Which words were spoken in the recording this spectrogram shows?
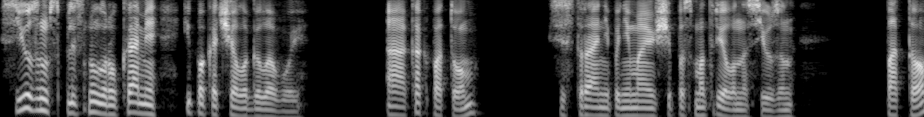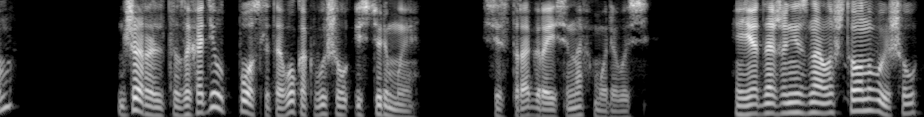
Сьюзен всплеснула руками и покачала головой. «А как потом?» Сестра непонимающе посмотрела на Сьюзен. «Потом?» Джеральд заходил после того, как вышел из тюрьмы. Сестра Грейси нахмурилась. Я даже не знала, что он вышел.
